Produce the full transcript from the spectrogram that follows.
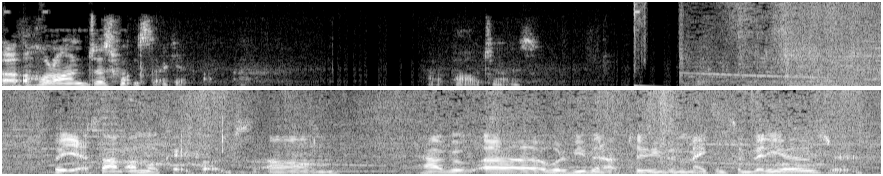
Uh, hold on just one second. I apologize. But yes, I'm, I'm okay, folks. Um, how, uh, what have you been up to? You been making some videos, or?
